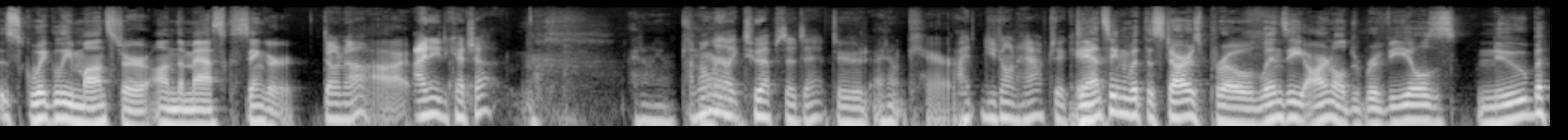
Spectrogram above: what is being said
Squiggly Monster on The Masked Singer? Don't know. I need to catch up. I don't even. Care. I'm only like two episodes in. dude. I don't care. I, you don't have to. Care. Dancing with the Stars pro Lindsay Arnold reveals noob.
